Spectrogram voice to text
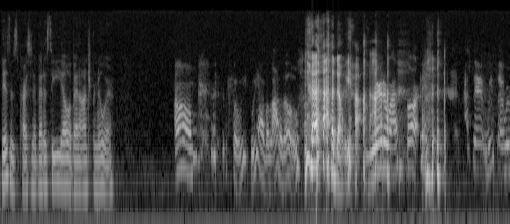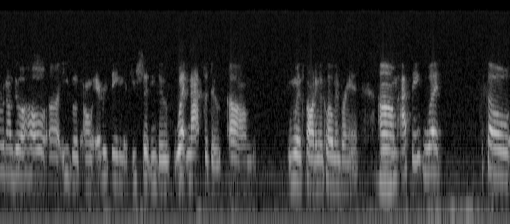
business person, a better CEO, a better entrepreneur. Um, so we we have a lot of those. Don't we? Where do I start? Said we said we were gonna do a whole uh, ebook on everything that you shouldn't do, what not to do, um, when starting a clothing brand. Mm-hmm. Um, I think what so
